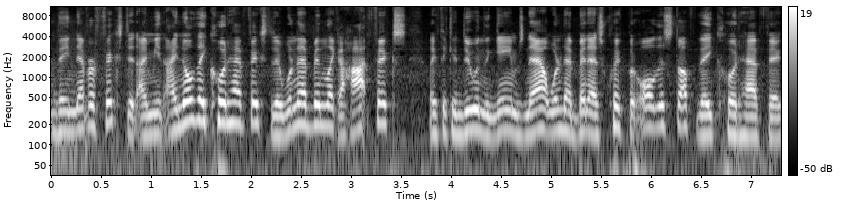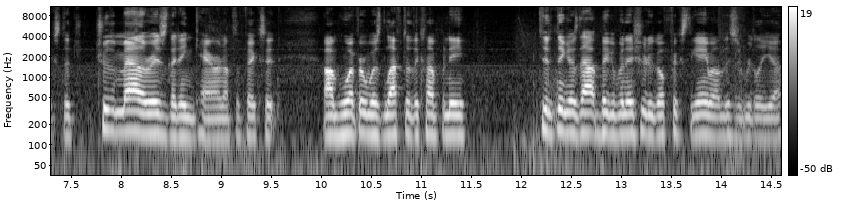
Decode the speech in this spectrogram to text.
they never fixed it. I mean, I know they could have fixed it. It wouldn't have been like a hot fix like they can do in the games now. It wouldn't have been as quick, but all this stuff they could have fixed. The truth of the matter is they didn't care enough to fix it. Um, whoever was left of the company didn't think it was that big of an issue to go fix the game. This is really uh,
